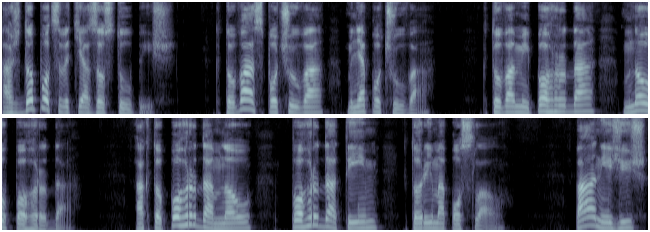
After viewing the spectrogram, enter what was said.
Až do podsvetia zostúpiš. Kto vás počúva, mňa počúva. Kto vami pohrda, mnou pohrda. A kto pohrda mnou, pohrda tým, ktorý ma poslal. Pán Ježiš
